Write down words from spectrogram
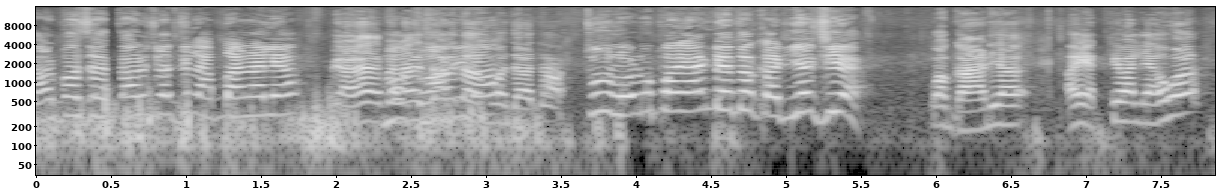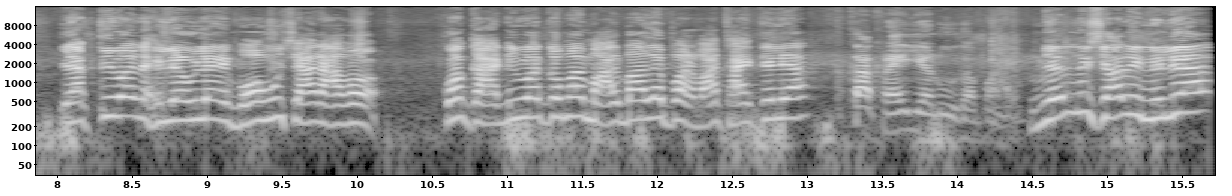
ત્યાર પછી અત્યારે શોથી લાવવાના લ્યા. પહેલા પહેલા મોંઘવારી જતા ના? બધા હતા. તું રોડ ઉપર દે તો કરીએ છીએ. કોઈ ગાડી આ એક્ટિવા લેવો એક્ટિવા નહીં લેવું લે બહુ હું ચાર આવો. કોઈ ગાડી હોય તો મારે માલ બાલે ભરવા થાય તે લ્યા. કાકડાઈ ગયેલું તો પણ. મેલની શાલી ને લ્યા.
